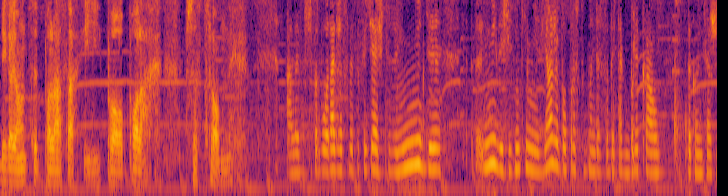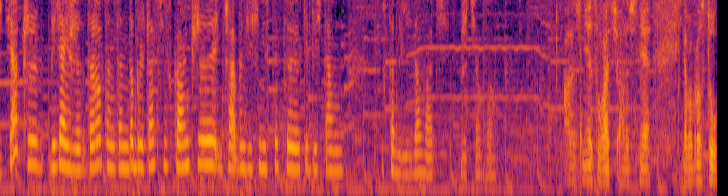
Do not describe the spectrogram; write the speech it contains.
biegający po lasach i po polach przestronnych. Ale czy to było tak, że sobie powiedziałaś wtedy nigdy, nigdy się z nikim nie zwiążę, po prostu będę sobie tak brykał do końca życia? Czy wiedziałaś, że to, ten, ten dobry czas się skończy i trzeba będzie się niestety kiedyś tam ustabilizować życiowo? Ależ nie, słuchajcie, ależ nie. Ja po prostu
